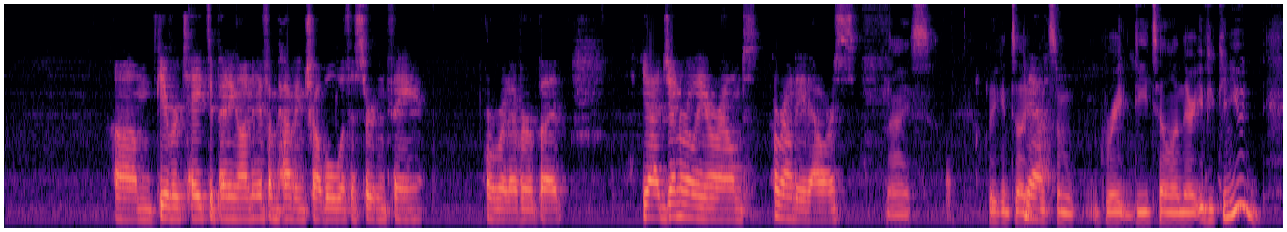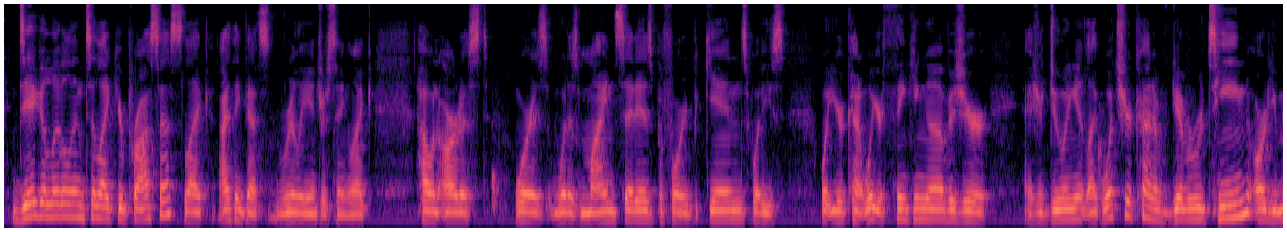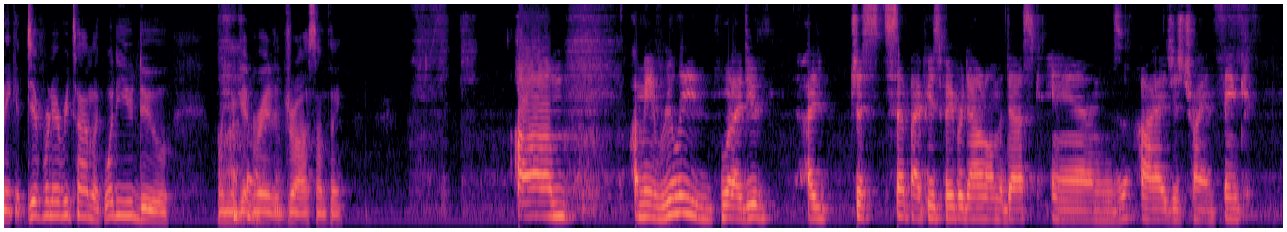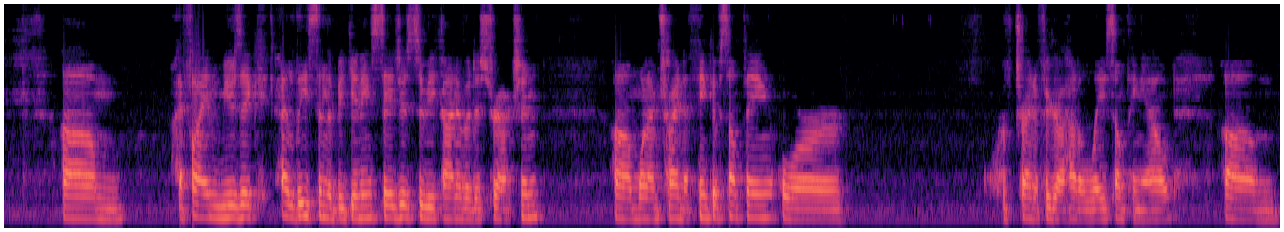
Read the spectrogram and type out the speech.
um, give or take, depending on if I'm having trouble with a certain thing or whatever. But yeah, generally around around eight hours. Nice. We can tell you Yeah. put some great detail in there. If you can you dig a little into like your process, like I think that's really interesting. Like how an artist where his what his mindset is before he begins, what he's what you're kind of what you're thinking of as you're as you're doing it. Like what's your kind of do you have a routine or do you make it different every time? Like what do you do when you're getting ready to draw something? I mean, really, what I do, I just set my piece of paper down on the desk and I just try and think. Um, I find music, at least in the beginning stages, to be kind of a distraction um, when I'm trying to think of something or or trying to figure out how to lay something out. Um,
